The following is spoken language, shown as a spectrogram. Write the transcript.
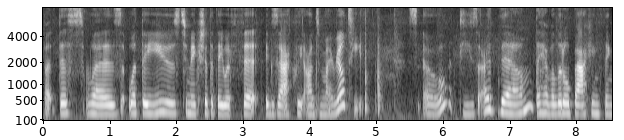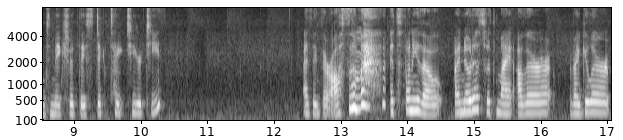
but this was what they used to make sure that they would fit exactly onto my real teeth. So these are them. They have a little backing thing to make sure that they stick tight to your teeth. I think they're awesome. it's funny though, I noticed with my other regular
